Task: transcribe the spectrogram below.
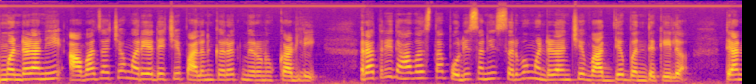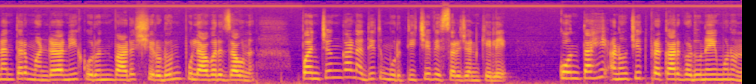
मंडळांनी आवाजाच्या मर्यादेचे पालन करत मिरवणूक काढली. रात्री दहा वाजता पोलिसांनी सर्व मंडळांचे वाद्य बंद केलं. त्यानंतर मंडळांनी कुरुंदबाड शिरडोन पुलावर जाऊन पंचंगा नदीत मूर्तीचे विसर्जन केले. कोणताही अनुचित प्रकार घडू नये म्हणून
